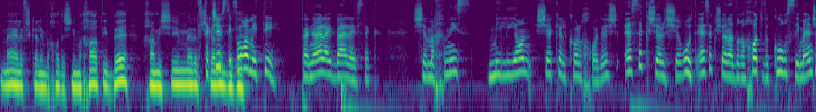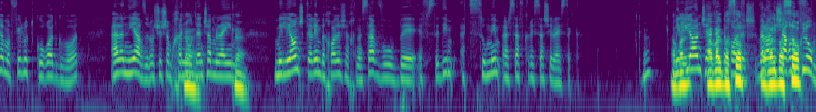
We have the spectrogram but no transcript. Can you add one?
ב-100 אלף שקלים בחודש, אני מכרתי ב-50 אלף שקלים תקשיב, בזה. סיפור אמיתי. פנה אליי בעל עסק שמכניס מיליון שקל כל חודש, עסק של שירות, עסק של הדרכות וקורסים, אין שם אפילו תקורות גבוהות. על הנייר, זה לא שיש שם חנות, כן, אין שם מלאים. כן, מיליון שקלים בחודש הכנסה, והוא בהפסדים עצומים על סף קריסה של העסק. כן. מיליון שקל אבל בחודש, ולא אבל נשאר לו בסוף, כלום.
